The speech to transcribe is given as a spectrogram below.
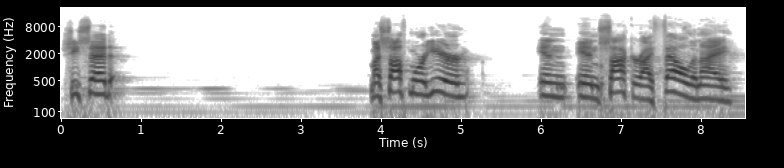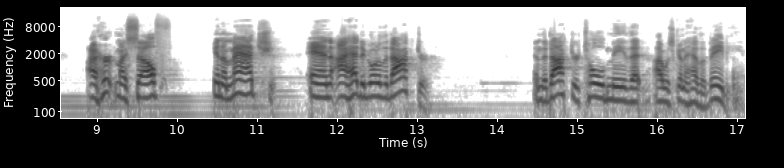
She said, My sophomore year in, in soccer, I fell and I, I hurt myself in a match and I had to go to the doctor. And the doctor told me that I was going to have a baby.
